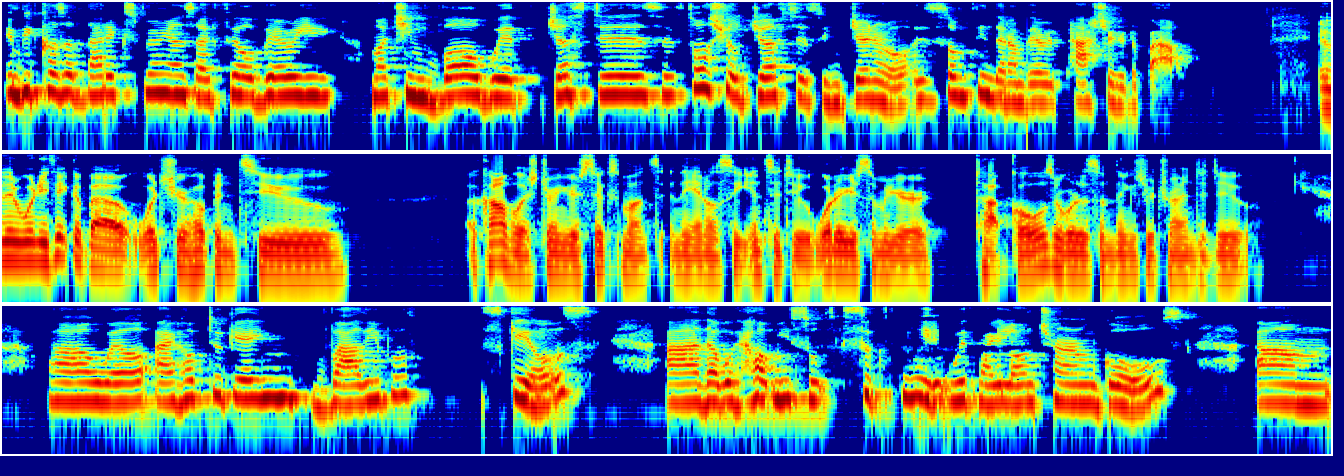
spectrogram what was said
And because of that experience i felt very much involved with justice social justice in general. Is something that i'm very passionate about and then when you think about what you're hoping to accomplish during your six months in the NLC Institute, what are your, some of your top goals or what are some things you're trying to do? Uh, well, I hope to gain valuable skills uh, that will help me su- succeed with my long term goals um,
